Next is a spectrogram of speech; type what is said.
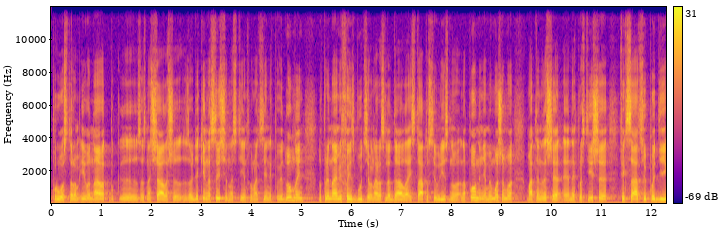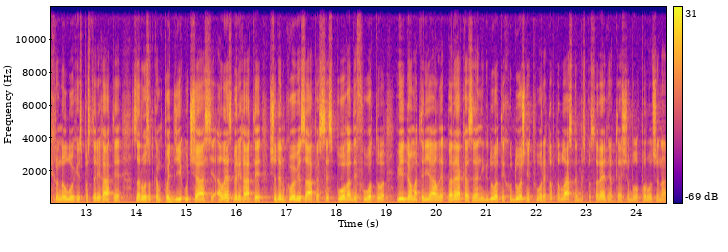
простором, і вона от, зазначала, що завдяки насиченості інформаційних повідомлень, ну принаймні в Фейсбуці вона розглядала і статусів різного наповнення, ми можемо мати не лише найпростіше фіксацію подій, хронологію, спостерігати за розвитком подій у часі, але зберігати щоденкові записи, спогади, фото, відеоматеріали, перекази, анекдоти, художні твори, тобто, власне, безпосередньо те, що було породжено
